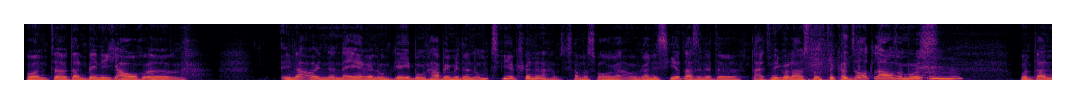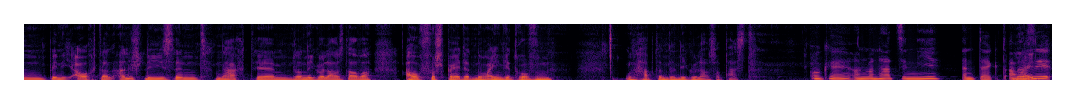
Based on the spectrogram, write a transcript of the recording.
Und äh, dann bin ich auch äh, in, einer, in einer näheren Umgebung, habe ich mir dann umziehen können. Das haben wir so orga- organisiert, dass ich nicht äh, als Nikolaus durch den ganzen Ort laufen muss. Und dann bin ich auch dann anschließend, nachdem der Nikolaus da war, auch verspätet noch eingetroffen und habe dann den Nikolaus verpasst. Okay, und man hat sie nie entdeckt. Aber Nein. Sie,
